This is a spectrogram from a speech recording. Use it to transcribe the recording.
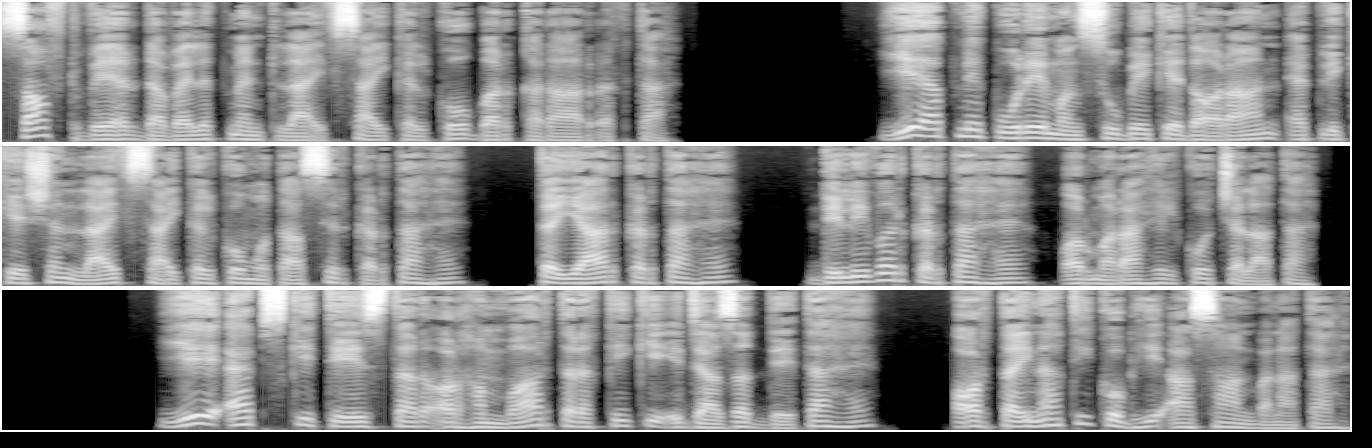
सॉफ्टवेयर डेवलपमेंट लाइफ साइकिल को बरकरार रखता है। ये अपने पूरे मंसूबे के दौरान एप्लीकेशन लाइफ साइकिल को मुतासर करता है, तैयार करता है, डिलीवर करता है और मराहल को चलाता है। ये ऐप्स की तेज तर और हमवार तरक्की की इजाज़त देता है और तैनाती को भी आसान बनाता है।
